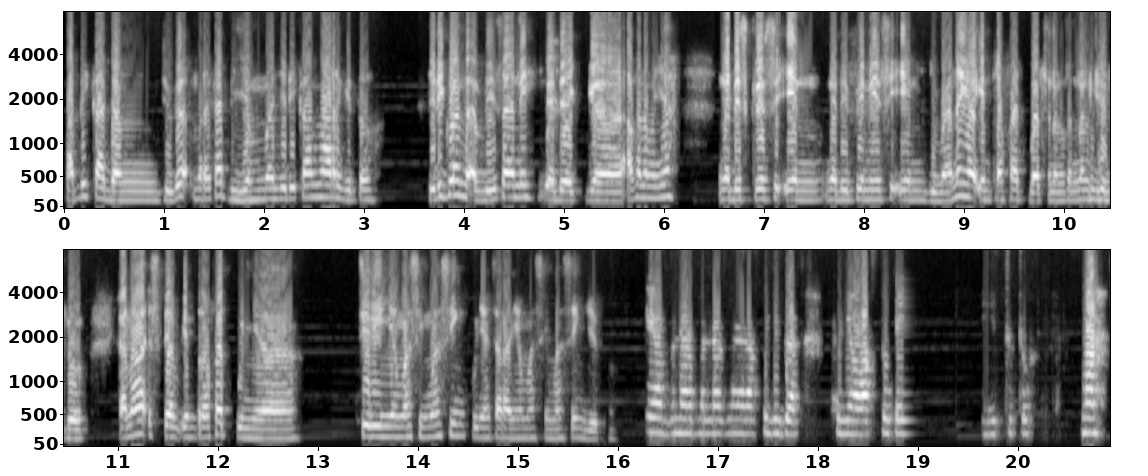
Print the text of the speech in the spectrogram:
tapi kadang juga mereka diem aja di kamar gitu jadi gue nggak bisa nih ngedek apa namanya ngedeskripsiin ngedefinisiin gimana ya introvert buat seneng-seneng gitu karena setiap introvert punya cirinya masing-masing, punya caranya masing-masing gitu. Ya benar-benar benar aku juga punya waktu kayak gitu tuh. Nah,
